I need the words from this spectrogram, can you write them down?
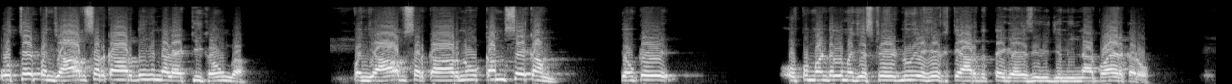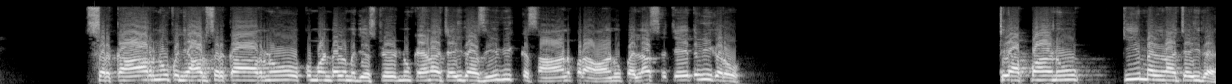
ਉੱਥੇ ਪੰਜਾਬ ਸਰਕਾਰ ਦੀ ਵੀ ਨਲਾਇਕੀ ਕਹੂੰਗਾ। ਪੰਜਾਬ ਸਰਕਾਰ ਨੂੰ ਕਮ ਸੇ ਕਮ, ਕਿਉਂਕਿ ਉਪ ਮੰਡਲ ਮੈਜਿਸਟ੍ਰੇਟ ਨੂੰ ਇਹ ਇਖਤਿਆਰ ਦਿੱਤੇ ਗਏ ਸੀ ਵੀ ਜ਼ਮੀਨਾਂ ਅਕਵਾਇਰ ਕਰੋ। ਸਰਕਾਰ ਨੂੰ, ਪੰਜਾਬ ਸਰਕਾਰ ਨੂੰ ਉਪ ਮੰਡਲ ਮੈਜਿਸਟ੍ਰੇਟ ਨੂੰ ਕਹਿਣਾ ਚਾਹੀਦਾ ਸੀ ਵੀ ਕਿਸਾਨ ਭਰਾਵਾਂ ਨੂੰ ਪਹਿਲਾਂ ਸੁਚੇਤ ਵੀ ਕਰੋ ਕਿ ਆਪਾਂ ਨੂੰ ਕੀ ਮਿਲਣਾ ਚਾਹੀਦਾ।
